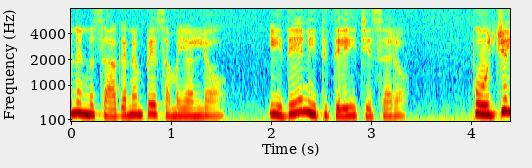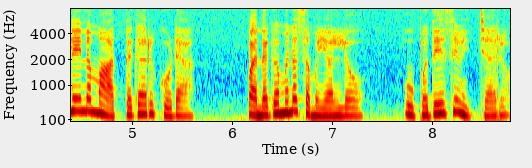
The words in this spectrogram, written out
నన్ను సాగనంపే సమయంలో ఇదే నీతి తెలియచేశారు. పూజ్యులైన మా అత్తగారు కూడా వనగమన సమయంలో ఉపదేశం ఇచ్చారు.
